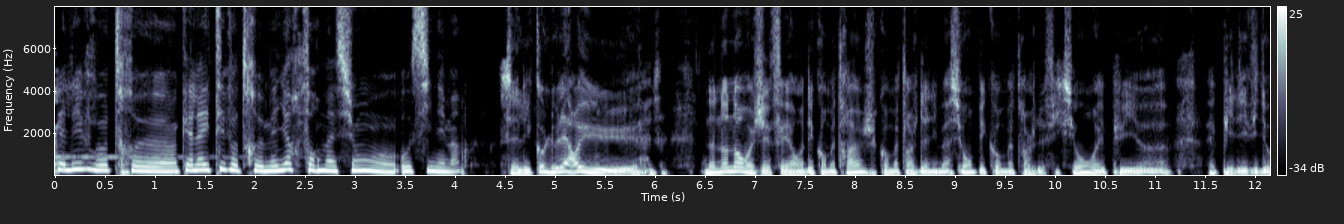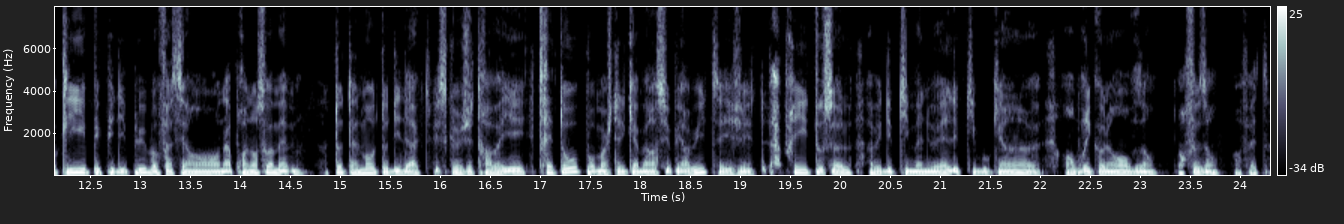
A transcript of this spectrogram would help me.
Quelle est votre, euh, a été votre meilleure formation au cinéma? C'est l'école de la rue. Non, non, non. Moi, j'ai fait des courts métrages, courts métrages d'animation, puis courts métrages de fiction, et puis euh, et puis des vidéoclips, et puis des pubs. Enfin, c'est en apprenant soi-même, totalement autodidacte, puisque j'ai travaillé très tôt pour m'acheter une caméra Super 8 et j'ai appris tout seul avec des petits manuels, des petits bouquins, euh, en bricolant, en faisant, en faisant, en fait.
